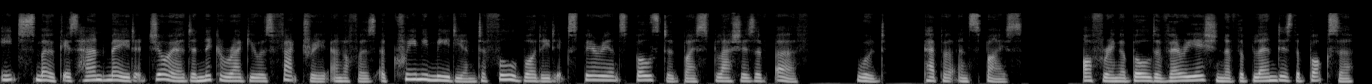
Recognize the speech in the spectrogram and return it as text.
Each smoke is handmade at Joya de Nicaragua's factory and offers a creamy medium to full bodied experience bolstered by splashes of earth, wood, pepper, and spice. Offering a bolder variation of the blend is the Boxer,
